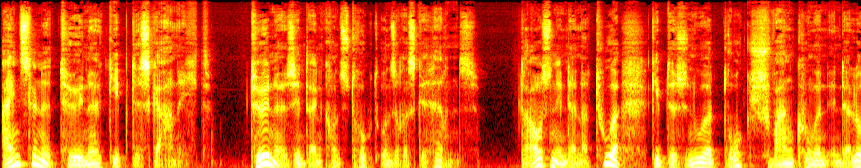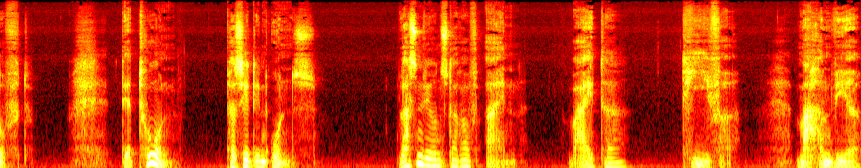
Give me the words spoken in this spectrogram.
Einzelne Töne gibt es gar nicht. Töne sind ein Konstrukt unseres Gehirns. Draußen in der Natur gibt es nur Druckschwankungen in der Luft. Der Ton passiert in uns. Lassen wir uns darauf ein. Weiter, tiefer. Machen wir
